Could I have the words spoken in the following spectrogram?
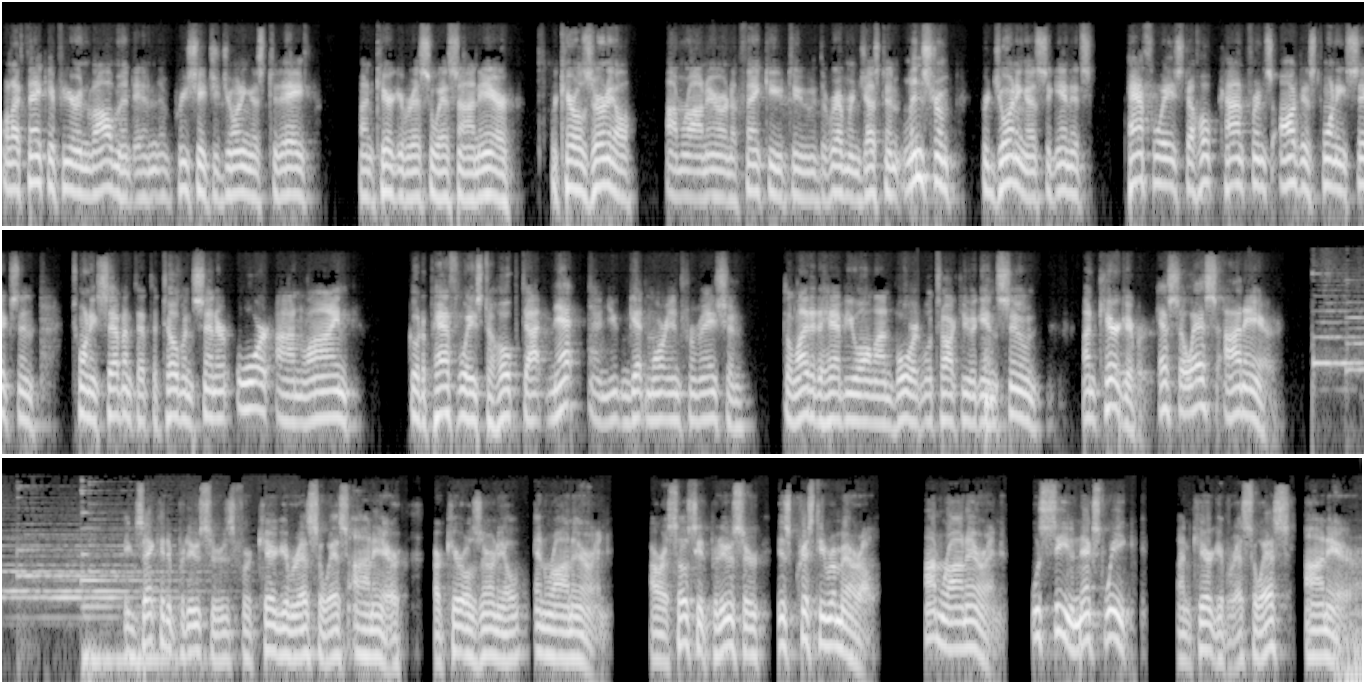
Well, I thank you for your involvement and appreciate you joining us today on Caregiver SOS on air. For Carol Zernial, I'm Ron Aaron. A thank you to the Reverend Justin Lindstrom for joining us. Again, it's Pathways to Hope Conference, August 26th and 27th at the Tobin Center or online. Go to pathwaystohope.net and you can get more information. Delighted to have you all on board. We'll talk to you again soon on Caregiver SOS on air. Executive producers for Caregiver SOS on air are Carol Zernial and Ron Aaron. Our associate producer is Christy Romero. I'm Ron Aaron. We'll see you next week on Caregiver SOS on air.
